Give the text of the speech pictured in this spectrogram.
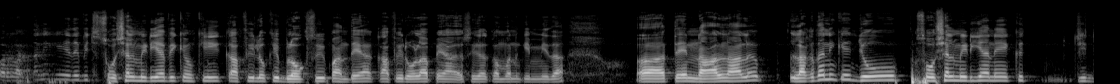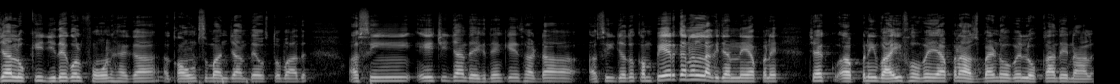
ਪਰ ਲੱਗਦਾ ਨਹੀਂ ਕਿ ਇਹਦੇ ਵਿੱਚ ਸੋਸ਼ਲ ਮੀਡੀਆ ਵੀ ਕਿਉਂਕਿ ਕਾਫੀ ਲੋਕੀ ਬਲੌਗਸ ਵੀ ਪਾਉਂਦੇ ਆ, ਕਾਫੀ ਰੋਲਾ ਪਿਆ ਸੀਗਾ ਕਮਨ ਕਿੰਮੀ ਦਾ। ਅਹ ਤੇ ਨਾਲ ਨਾਲ ਲੱਗਦਾ ਨਹੀਂ ਕਿ ਜੋ ਸੋਸ਼ਲ ਮੀਡੀਆ ਨੇ ਇੱਕ ਚੀਜ਼ਾਂ ਲੋਕੀ ਜਿਹਦੇ ਕੋਲ ਫੋਨ ਹੈਗਾ ਅਕਾਊਂਟਸ ਬਣ ਜਾਂਦੇ ਉਸ ਤੋਂ ਬਾਅਦ, ਅਸੀਂ ਇਹ ਚੀਜ਼ਾਂ ਦੇਖਦੇ ਹਾਂ ਕਿ ਸਾਡਾ, ਅਸੀਂ ਜਦੋਂ ਕੰਪੇਅਰ ਕਰਨ ਲੱਗ ਜਾਂਦੇ ਹਾਂ ਆਪਣੇ, ਚਾਹੇ ਆਪਣੀ ਵਾਈਫ ਹੋਵੇ ਜਾਂ ਆਪਣਾ ਹਸਬੈਂਡ ਹੋਵੇ ਲੋਕਾਂ ਦੇ ਨਾਲ,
